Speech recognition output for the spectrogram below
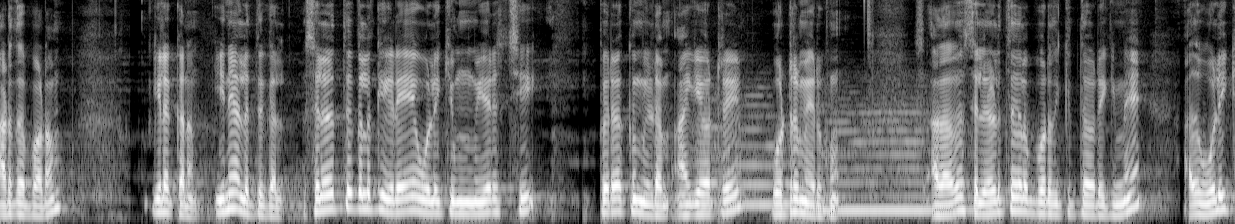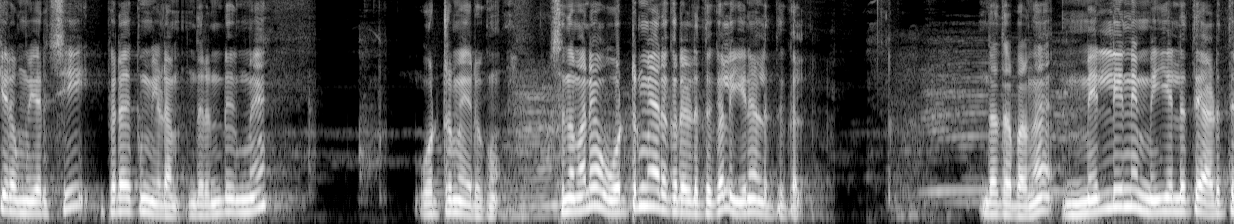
அடுத்த படம் இலக்கணம். இன எழுத்துக்கள். சில எழுத்துக்களுக்கு இடையே ஒழிக்கும் முயற்சி பிறக்கும் இடம் ஆகியவற்றில் ஒற்றுமை இருக்கும். அதாவது சில எழுத்துக்களை பொறுத்த வரைக்குமே அது ஒழிக்கிற முயற்சி பிறக்கும் இடம். இந்த ரெண்டுக்குமே ஒற்றுமை இருக்கும். ஸோ இந்த மாதிரி ஒற்றுமையாக இருக்கிற எழுத்துக்கள் இன எழுத்துக்கள். இந்த இடத்துல பாருங்கள் மெல்லின மெய்யெழுத்தை அடுத்து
